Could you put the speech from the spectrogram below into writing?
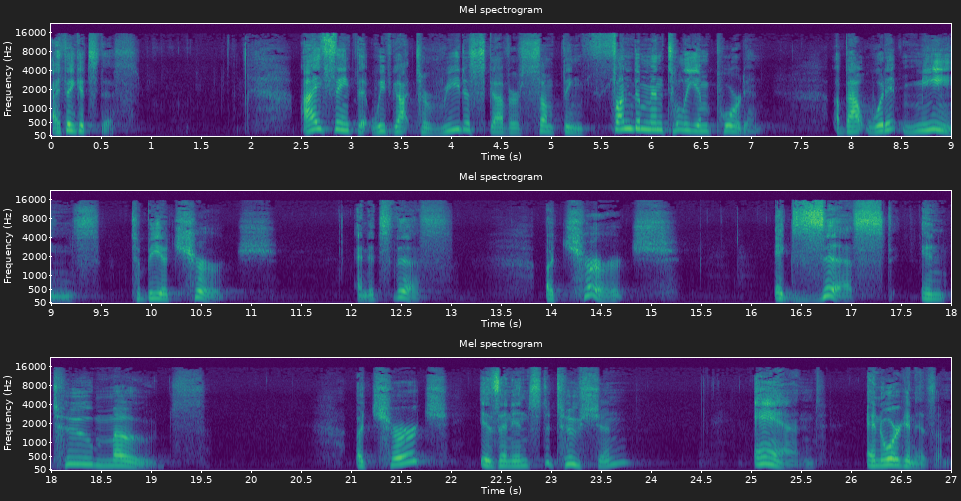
I think it's this. I think that we've got to rediscover something fundamentally important about what it means to be a church. And it's this a church exists in two modes. A church is an institution and an organism.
